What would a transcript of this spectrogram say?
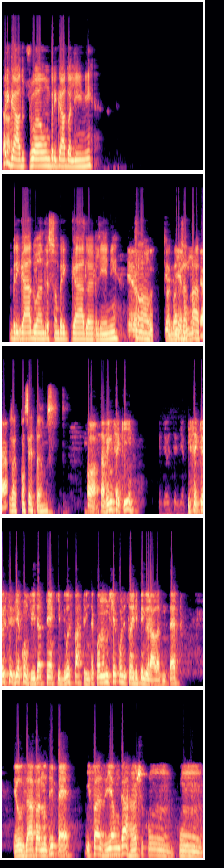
Obrigado, João. Obrigado, Aline. Obrigado, Anderson. Obrigado, Aline. Pronto, agora já, tá, já consertamos. Ó, tá vendo isso aqui? Isso aqui o estesia com vida, tem aqui duas par 30. Quando eu não tinha condições de pendurá-las no teto, eu usava no tripé e fazia um garrancho com, com,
